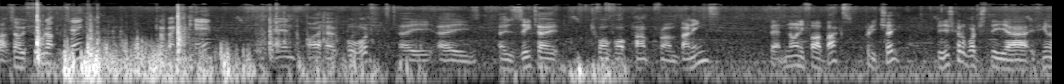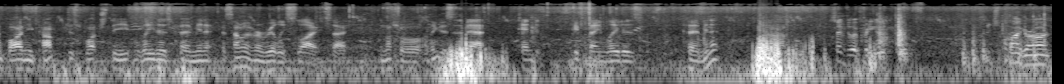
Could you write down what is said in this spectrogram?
Right, so we filled up the tank, come back to camp, and I have bought a, a, a Zito 12 volt pump from Bunnings, about 95 bucks, pretty cheap. You just got to watch the, uh, if you're going to buy a new pump, just watch the litres per minute because some of them are really slow. So I'm not sure, I think this is about 10 to 15 litres per minute. Um, seems to work pretty good. So just plug her on,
